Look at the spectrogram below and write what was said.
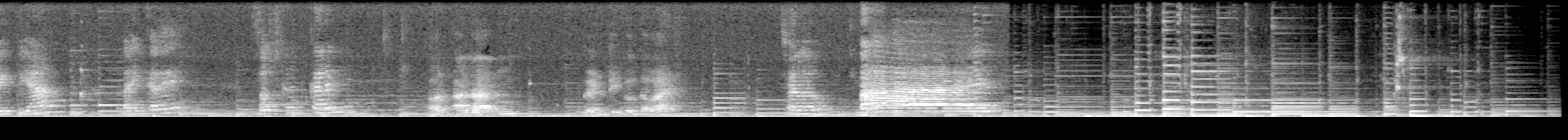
कृपया like करें subscribe करें। और alarm घंटी को दबाएँ। चलो bye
